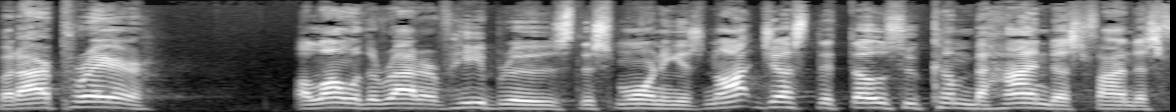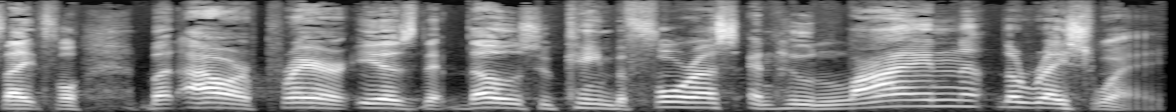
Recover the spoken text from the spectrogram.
But our prayer along with the writer of Hebrews this morning, is not just that those who come behind us find us faithful, but our prayer is that those who came before us and who line the raceway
